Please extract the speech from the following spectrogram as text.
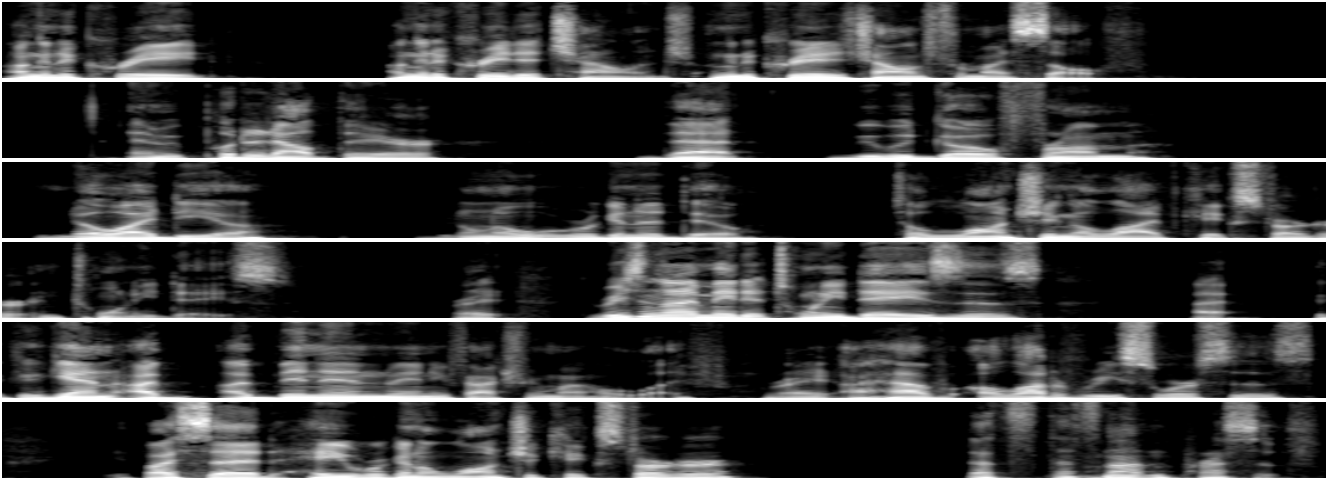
I'm going to create, I'm going to create a challenge. I'm going to create a challenge for myself. And we put it out there that we would go from no idea, we don't know what we're going to do, to launching a live Kickstarter in 20 days. Right. The reason that I made it 20 days is, I, again, I've I've been in manufacturing my whole life. Right. I have a lot of resources. If I said, "Hey, we're going to launch a Kickstarter," that's that's not impressive.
